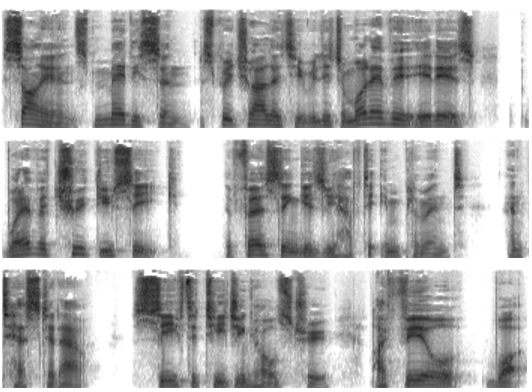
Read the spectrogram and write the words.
science, medicine, spirituality, religion, whatever it is, whatever truth you seek, the first thing is you have to implement and test it out. See if the teaching holds true. I feel what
